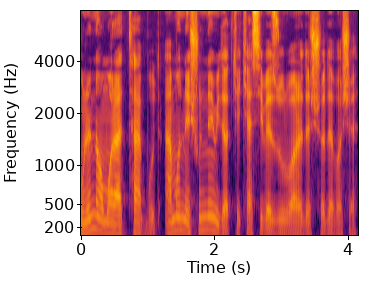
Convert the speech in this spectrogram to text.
خونه نامرتب بود اما نشون نمی‌داد که کسی به زور واردش شده باشه.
